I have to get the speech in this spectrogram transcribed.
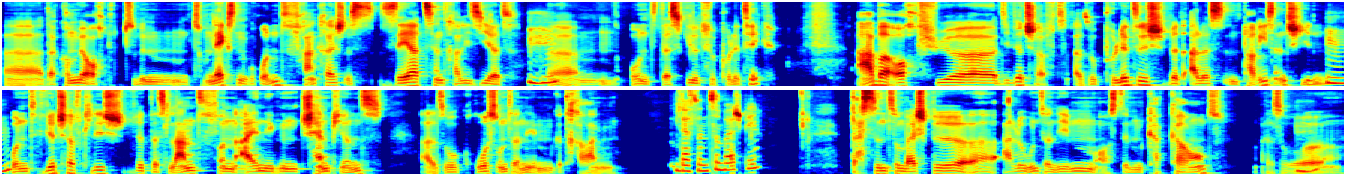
Äh, da kommen wir auch zu dem, zum nächsten Grund. Frankreich ist sehr zentralisiert mhm. ähm, und das gilt für Politik, aber auch für die Wirtschaft. Also politisch wird alles in Paris entschieden mhm. und wirtschaftlich wird das Land von einigen Champions, also Großunternehmen, getragen. Das sind zum Beispiel? Das sind zum Beispiel äh, alle Unternehmen aus dem CAC 40, also mhm.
